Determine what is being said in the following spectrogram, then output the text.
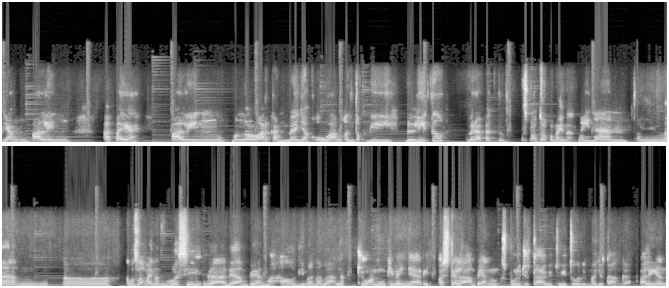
yang paling apa ya? Paling mengeluarkan banyak uang untuk dibeli tuh berapa tuh? sepatu apa mainan Mainan. mainan eh kebetulan mainan gue sih nggak ada sampai yang mahal gimana banget cuman mungkin yang nyari maksudnya nggak sampai yang 10 juta gitu-gitu 5 juta enggak paling yang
